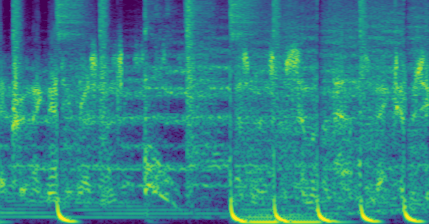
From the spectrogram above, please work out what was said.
electromagnetic resonance. Resonance of similar patterns of activity.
